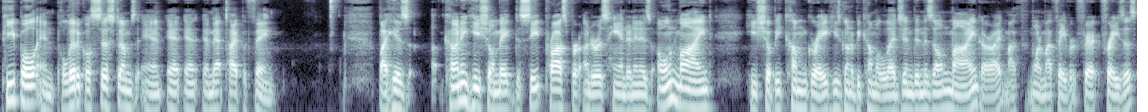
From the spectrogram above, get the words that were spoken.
people and political systems and, and, and that type of thing. By his cunning he shall make deceit prosper under his hand, and in his own mind he shall become great. He's going to become a legend in his own mind. All right, my, one of my favorite fa- phrases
